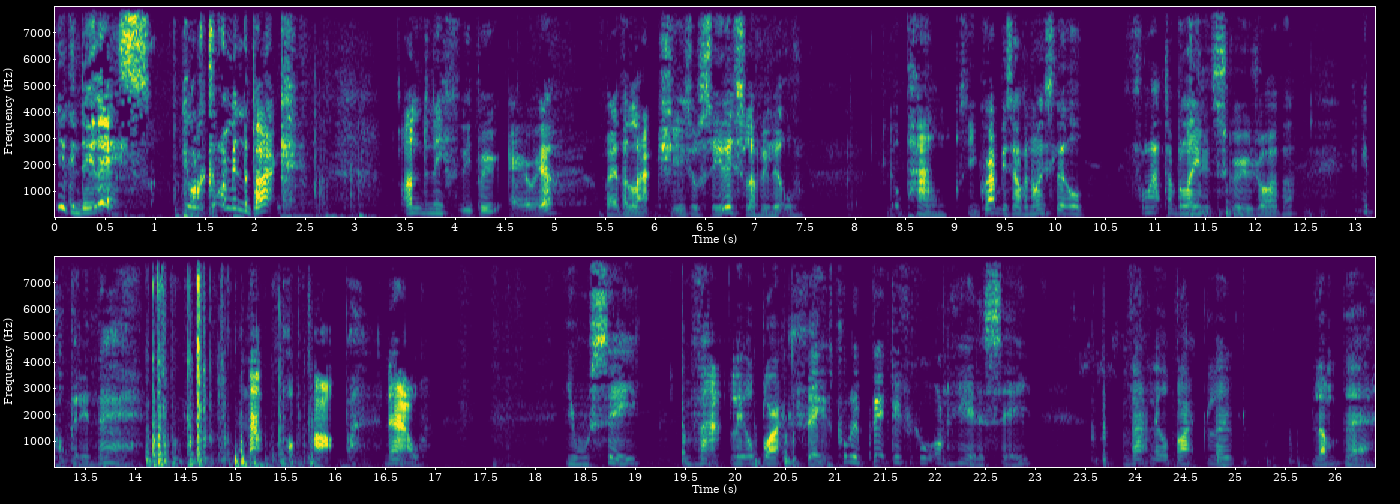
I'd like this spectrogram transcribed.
you can do this. You want to climb in the back, underneath the boot area, where the latch is, you'll see this lovely little little panel. So you grab yourself a nice little flat bladed screwdriver and you pop it in there. And that will pop up. Now, you will see that little black thing. It's probably a bit difficult on here to see. That little black lump there.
